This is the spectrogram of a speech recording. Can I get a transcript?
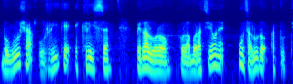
Bogucia, Ulrike e Chris per la loro collaborazione. Un saluto a tutti.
